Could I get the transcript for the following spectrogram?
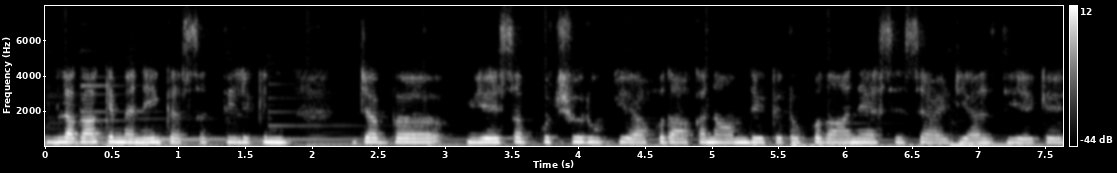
لگا کہ میں نہیں کر سکتی لیکن جب یہ سب کچھ شروع کیا خدا کا نام دے کے تو خدا نے ایسے ایسے آئیڈیاز دیے کہ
